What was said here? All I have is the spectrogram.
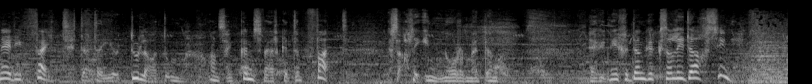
Net die feit dat hy jou toelaat om aan sy kunswerke te vat, is al 'n enorme ding. Ek het nie gedink ek sal die dag sien nie.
